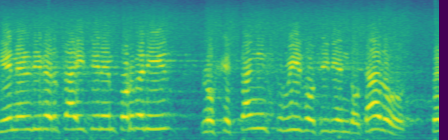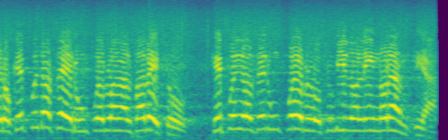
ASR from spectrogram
Tienen libertad y tienen porvenir los que están instruidos y bien dotados. Pero ¿qué puede hacer un pueblo analfabeto? ¿Qué puede hacer un pueblo subido en la ignorancia?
